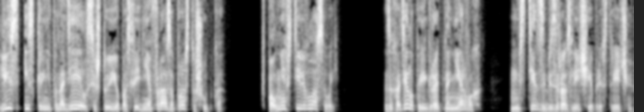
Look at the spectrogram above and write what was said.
Лис искренне понадеялся, что ее последняя фраза просто шутка. Вполне в стиле Власовой. Захотела поиграть на нервах, мстит за безразличие при встрече.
